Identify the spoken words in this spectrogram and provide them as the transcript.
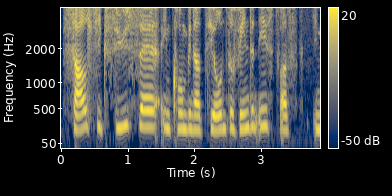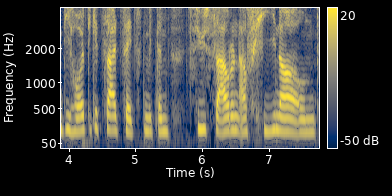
salzig-süße in Kombination zu finden ist, was in die heutige Zeit setzt mit dem süß-sauren aus China und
